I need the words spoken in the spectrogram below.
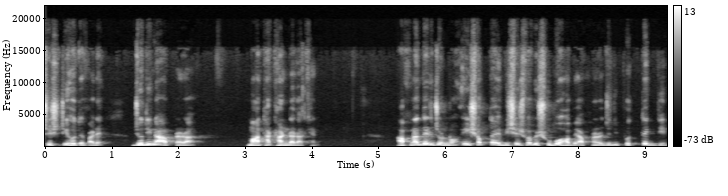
সৃষ্টি হতে পারে যদি না আপনারা মাথা ঠান্ডা রাখেন। আপনাদের জন্য এই সপ্তাহে বিশেষভাবে শুভ হবে আপনারা যদি প্রত্যেক দিন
